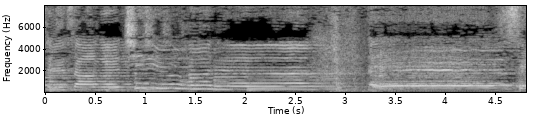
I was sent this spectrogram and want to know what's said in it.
세상을 치유하는 SLC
